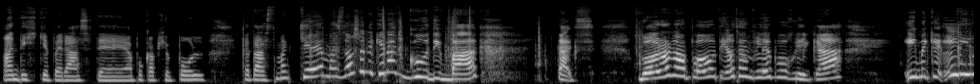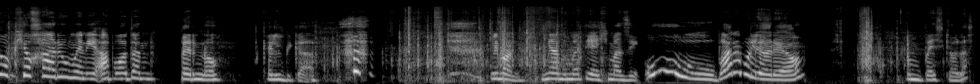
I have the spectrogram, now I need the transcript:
αν τύχει και περάσετε από κάποιο poll κατάστημα. Και μας δώσανε και ένα goodie bag. Εντάξει, μπορώ να πω ότι όταν βλέπω γλυκά είμαι και λίγο πιο χαρούμενη από όταν παίρνω καλλιτικά. λοιπόν, για να δούμε τι έχει μαζί. Ου, πάρα πολύ ωραίο. Θα μου πέσει κιόλας.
